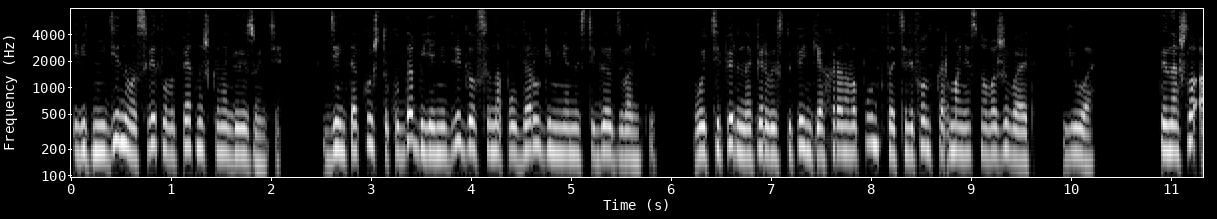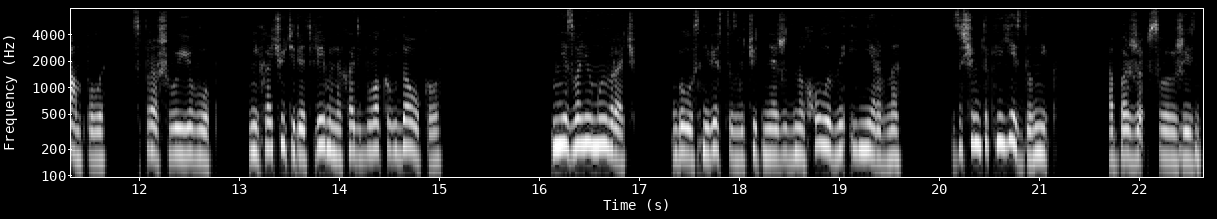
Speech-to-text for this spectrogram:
И ведь ни единого светлого пятнышка на горизонте. День такой, что куда бы я ни двигался, на полдороги меня настигают звонки. Вот теперь на первой ступеньке охранного пункта телефон в кармане снова оживает. Юла. «Ты нашла ампулы?» Спрашиваю ее в лоб. Не хочу терять время на ходьбу вокруг да около. Мне звонил мой врач. Голос невесты звучит неожиданно холодно и нервно. «Зачем ты к ней ездил, Ник?» Обожаю свою жизнь.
